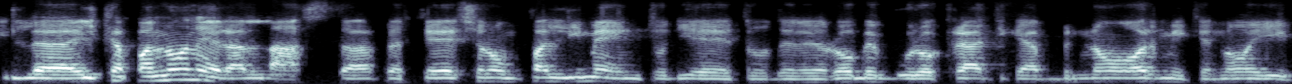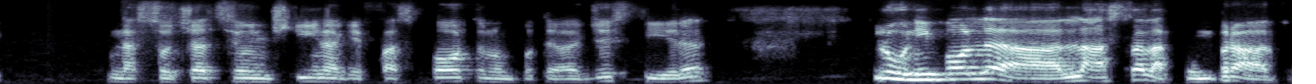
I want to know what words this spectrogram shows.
il, il capannone era all'asta perché c'era un fallimento dietro, delle robe burocratiche abnormi che noi, un'associazione che fa sport, non poteva gestire. L'Unipol all'asta l'ha comprato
